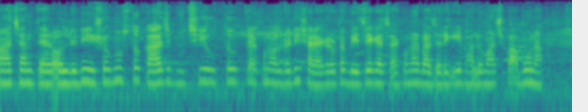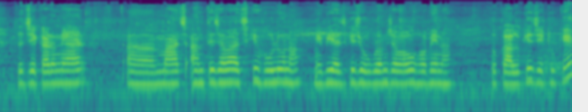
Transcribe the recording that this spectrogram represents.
মাছ আনতে, আর অলরেডি এই সমস্ত কাজ গুছিয়ে উঠতে উঠতে এখন অলরেডি সাড়ে এগারোটা বেজে গেছে। এখন আর বাজারে গিয়ে ভালো মাছ পাবো না। তো যে কারণে আর মাছ আনতে যাওয়া আজকে হলো না। মেবি আজকে জৌগ্রাম যাওয়াও হবে না। তো কালকে জেঠুকে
